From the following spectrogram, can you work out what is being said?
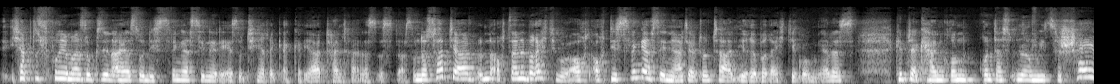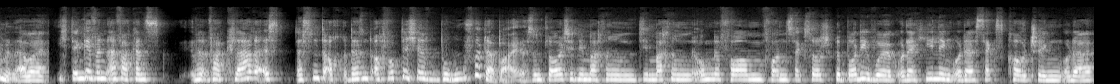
ich habe das früher mal so gesehen, ah ja, so die Swinger-Szene der Esoterik-Ecke, ja, Tantra, das ist das. Und das hat ja auch seine Berechtigung. Auch, auch die Swinger-Szene hat ja total ihre Berechtigung. Ja, das gibt ja keinen Grund, Grund, das irgendwie zu schämen. Aber ich denke, wenn einfach ganz einfach klarer ist, das sind auch, da sind auch wirkliche Berufe dabei. Das sind Leute, die machen, die machen irgendeine Form von Sexological Bodywork oder Healing oder Sexcoaching oder,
